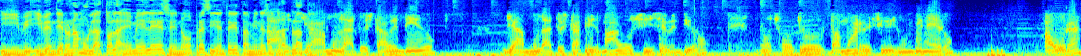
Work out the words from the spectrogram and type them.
Y, y vendieron a Mulato a la MLS, ¿no, presidente? Que también es otra Ah, plata. Ya Mulato está vendido, ya Mulato está firmado, sí se vendió. Nosotros vamos a recibir un dinero ahora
